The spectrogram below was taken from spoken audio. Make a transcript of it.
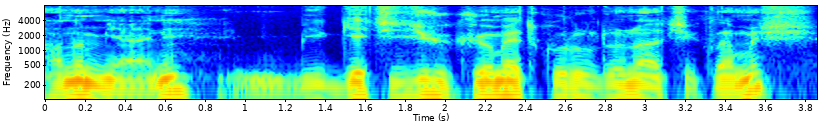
hanım yani bir geçici hükümet kurulduğunu açıklamış.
